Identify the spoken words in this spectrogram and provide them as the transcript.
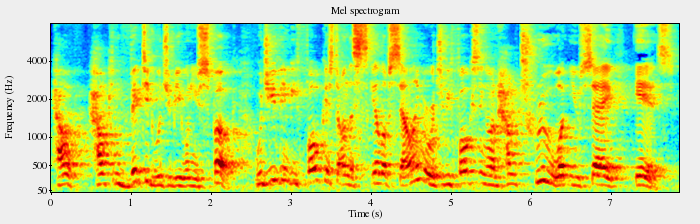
How, how convicted would you be when you spoke? Would you even be focused on the skill of selling or would you be focusing on how true what you say is?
